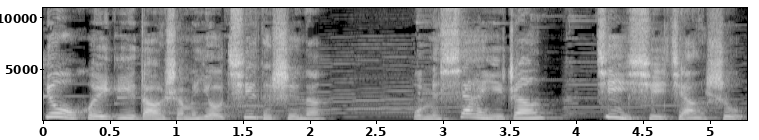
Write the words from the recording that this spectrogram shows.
又会遇到什么有趣的事呢？我们下一章继续讲述。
